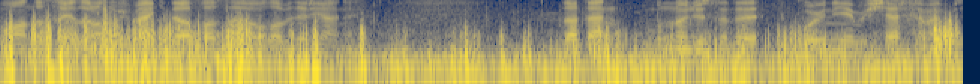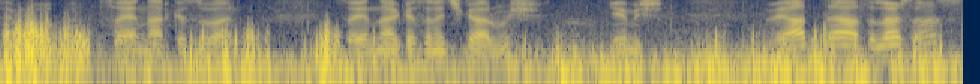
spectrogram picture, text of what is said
O anda sayılar olmuş belki daha fazla olabilir yani. Zaten bunun öncesinde de koyunu yemişler. Hemen bizim bu sayanın arkası var. Sayanın arkasına çıkarmış yemiş. Ve hatta hatırlarsanız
